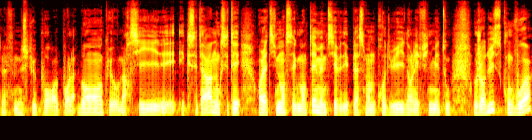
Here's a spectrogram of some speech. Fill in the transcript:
la, fameuse pub pour pour la banque, Omar Sy, etc. Donc c'était relativement segmenté, même s'il y avait des placements de produits dans les films et tout. Aujourd'hui, ce qu'on voit,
